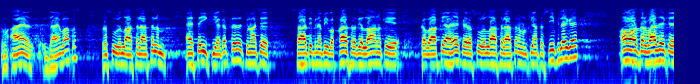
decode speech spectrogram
تم آئے تو جائیں واپس۔ رسول اللہ صلی اللہ علیہ وسلم ایسے ہی کیا کرتے تھے، چنانچہ سعد بن نبی وقاص رضی اللہ عنہ کے کا واقعہ ہے کہ رسول اللہ صلی اللہ علیہ وسلم ان کے یہاں تشریف لے گئے اور دروازے کے،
